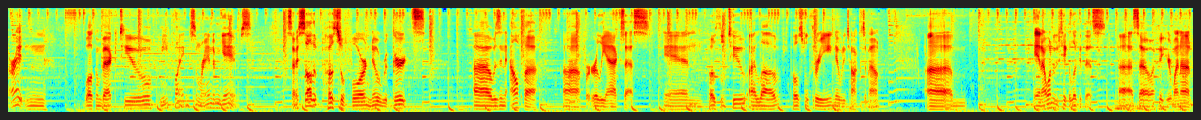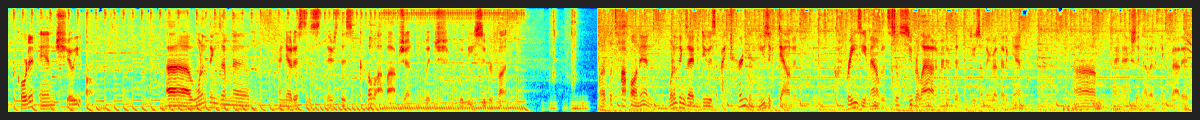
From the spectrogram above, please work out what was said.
Alright, and welcome back to me playing some random games. So I saw that Postal 4, No Regerts, uh, was in alpha uh, for early access. And Postal 2, I loved. Postal 3, nobody talks about. Um, and I wanted to take a look at this. Uh, so I figured why not record it and show you all. Uh, one of the things I'm gonna I noticed is there's this co-op option, which would be super fun. But let's hop on in. One of the things I had to do is I turned the music down in a crazy amount, but it's still super loud. I might have to do something about that again. Um, and actually, now that I think about it,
